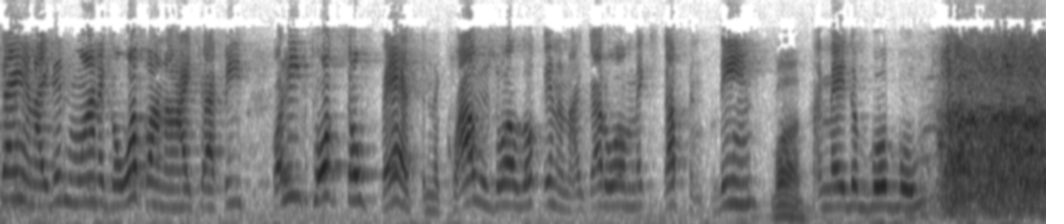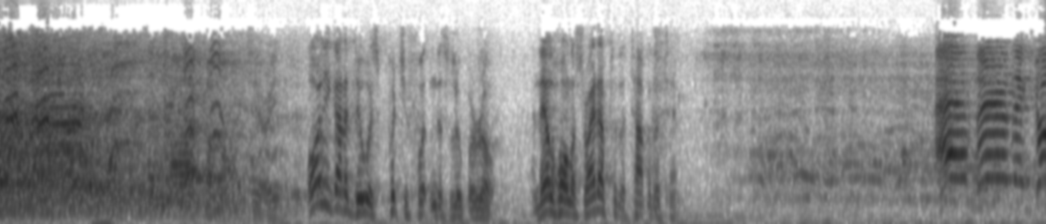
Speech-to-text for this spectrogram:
saying I didn't want to go up on the high trapeze, but he talked so fast, and the crowd was all looking, and I got all mixed up. And Dean, What? I made a boo boo. Oh, come on, Jerry. All you got to do is put your foot in this loop of rope, and they'll haul us right up to the top of the tent. And there they go,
